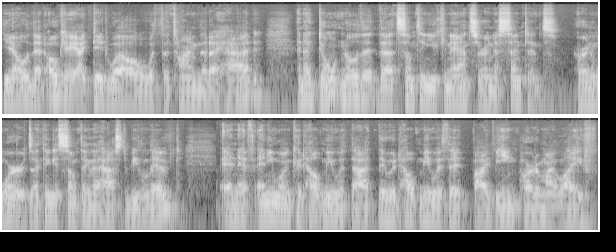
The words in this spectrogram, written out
You know, that, okay, I did well with the time that I had. And I don't know that that's something you can answer in a sentence or in words. I think it's something that has to be lived. And if anyone could help me with that, they would help me with it by being part of my life.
